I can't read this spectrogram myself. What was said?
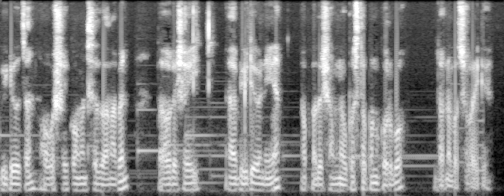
ভিডিও চান, অবশ্যই কমেন্টসে জানাবেন। তাহলে সেই ভিডিও নিয়ে আপনাদের সামনে উপস্থাপন করব। ধন্যবাদ সবাইকে।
